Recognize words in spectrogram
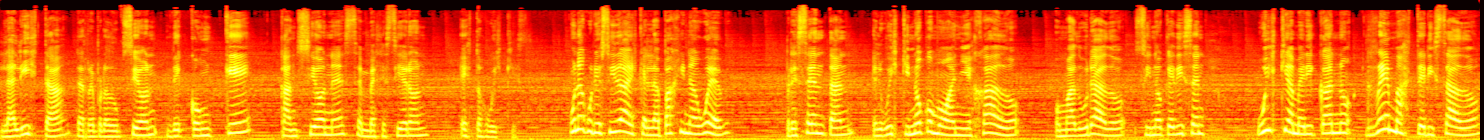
la lista de reproducción de con qué canciones se envejecieron estos whiskies. Una curiosidad es que en la página web presentan el whisky no como añejado o madurado, sino que dicen whisky americano remasterizado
